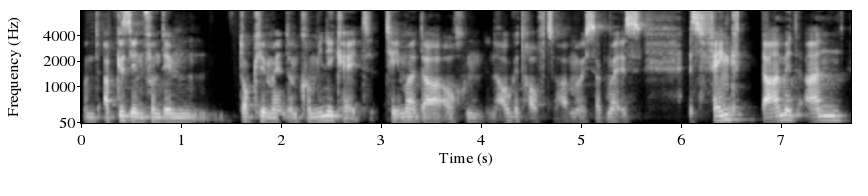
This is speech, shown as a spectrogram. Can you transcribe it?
und abgesehen von dem Document- und Communicate-Thema da auch ein, ein, Auge drauf zu haben. Aber ich sage mal, es, es fängt damit an,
